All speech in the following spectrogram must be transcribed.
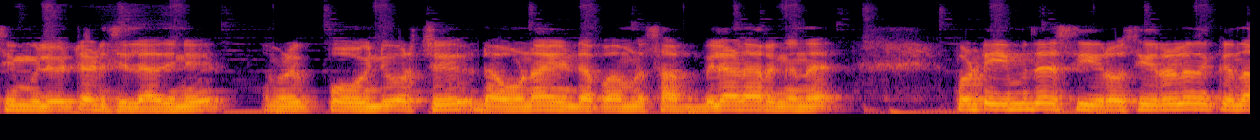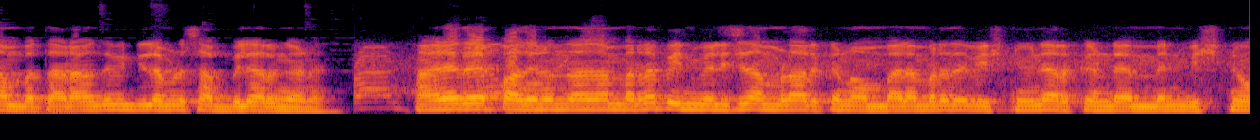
സിമുലേറ്റ് അടിച്ചില്ല? അതിന് നമ്മൾ പോയിന്റ് കുറച്ച് ഡൗൺ ആയിട്ടുണ്ട് അപ്പോൾ നമ്മൾ സബിലാണ് ഇറങ്ങുന്നത് ഇപ്പോൾ ടീം ഇത് സീറോ സീറോയിൽ നിൽക്കുന്ന അമ്പത്താറാമത്തെ മിനിറ്റിൽ നമ്മൾ സബിൽ ഇറങ്ങാണ്. അതിനത് പതിനൊന്നാം നമ്പറിനെ പിൻവലിച്ച് നമ്മൾ ഇറക്കണം. ഒമ്പതാം നമ്പർ വിഷ്ണുവിനെ ഇറക്കുന്നുണ്ട്. M N Vishnu.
